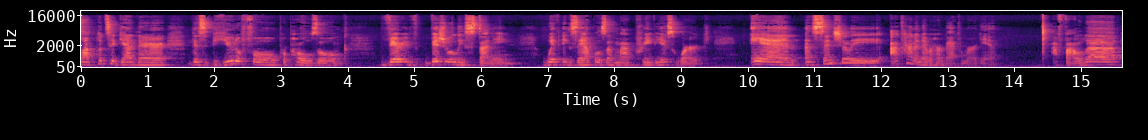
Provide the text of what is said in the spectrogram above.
So I put together this beautiful proposal, very visually stunning, with examples of my previous work. And essentially, I kind of never heard back from her again. I followed up.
